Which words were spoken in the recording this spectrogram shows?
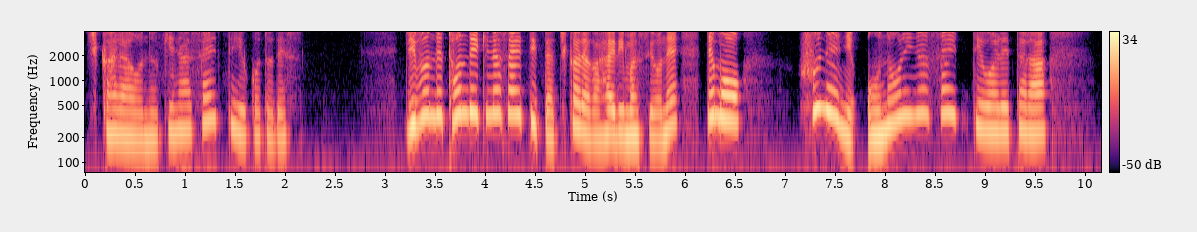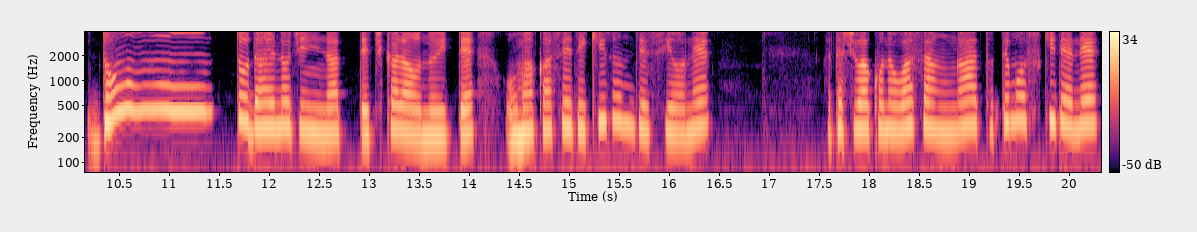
力を抜きなさいっていうことです。自分で飛んでいきなさいって言ったら力が入りますよね。でも、船にお乗りなさいって言われたら、ドーンと大の字になって力を抜いてお任せできるんですよね。私はこの和さんがとても好きでね、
